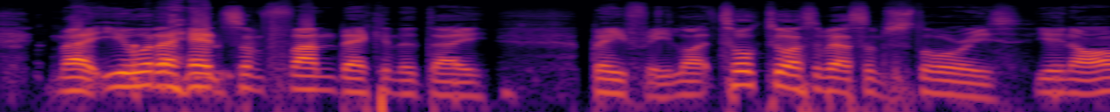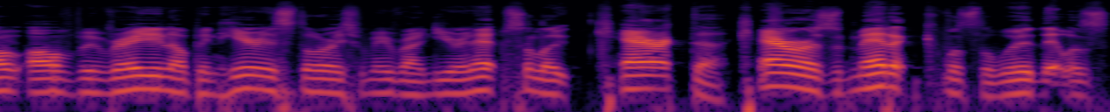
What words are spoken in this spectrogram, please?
Mate, you would have had some fun back in the day, Beefy. Like, talk to us about some stories. You know, I've, I've been reading, I've been hearing stories from everyone. You're an absolute character. Charismatic was the word that was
